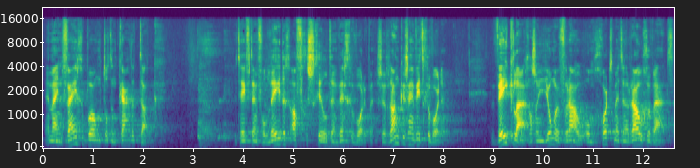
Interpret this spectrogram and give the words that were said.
en mijn vijgenboom tot een kale tak. Het heeft hem volledig afgeschild en weggeworpen. Zijn ranken zijn wit geworden. Weeklaag als een jonge vrouw, omgord met een rouwgewaad.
